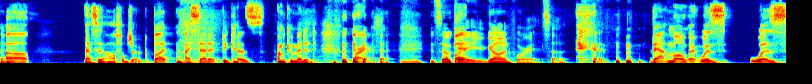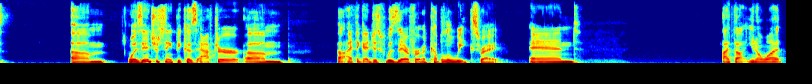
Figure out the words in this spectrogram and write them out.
Uh, that's an awful joke, but I said it because I'm committed. All right, it's okay. But You're going for it. So that moment was was um, was interesting because after um, I think I just was there for a couple of weeks, right? And I thought, you know what?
